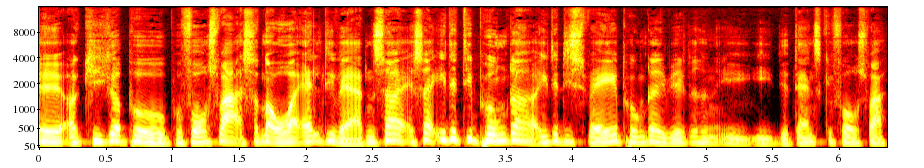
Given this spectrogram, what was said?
øh, og kigger på, på forsvar sådan overalt i verden, så, så et af de punkter, et af de svage punkter i virkeligheden i, i det danske forsvar,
